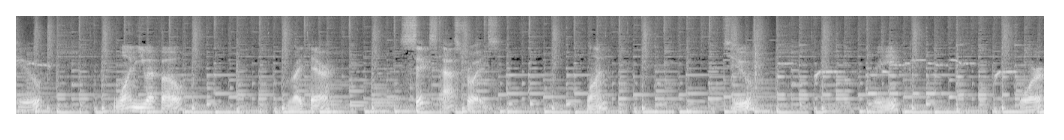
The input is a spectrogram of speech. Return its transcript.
two, one UFO. Right there. Six asteroids. One, two, three, four,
